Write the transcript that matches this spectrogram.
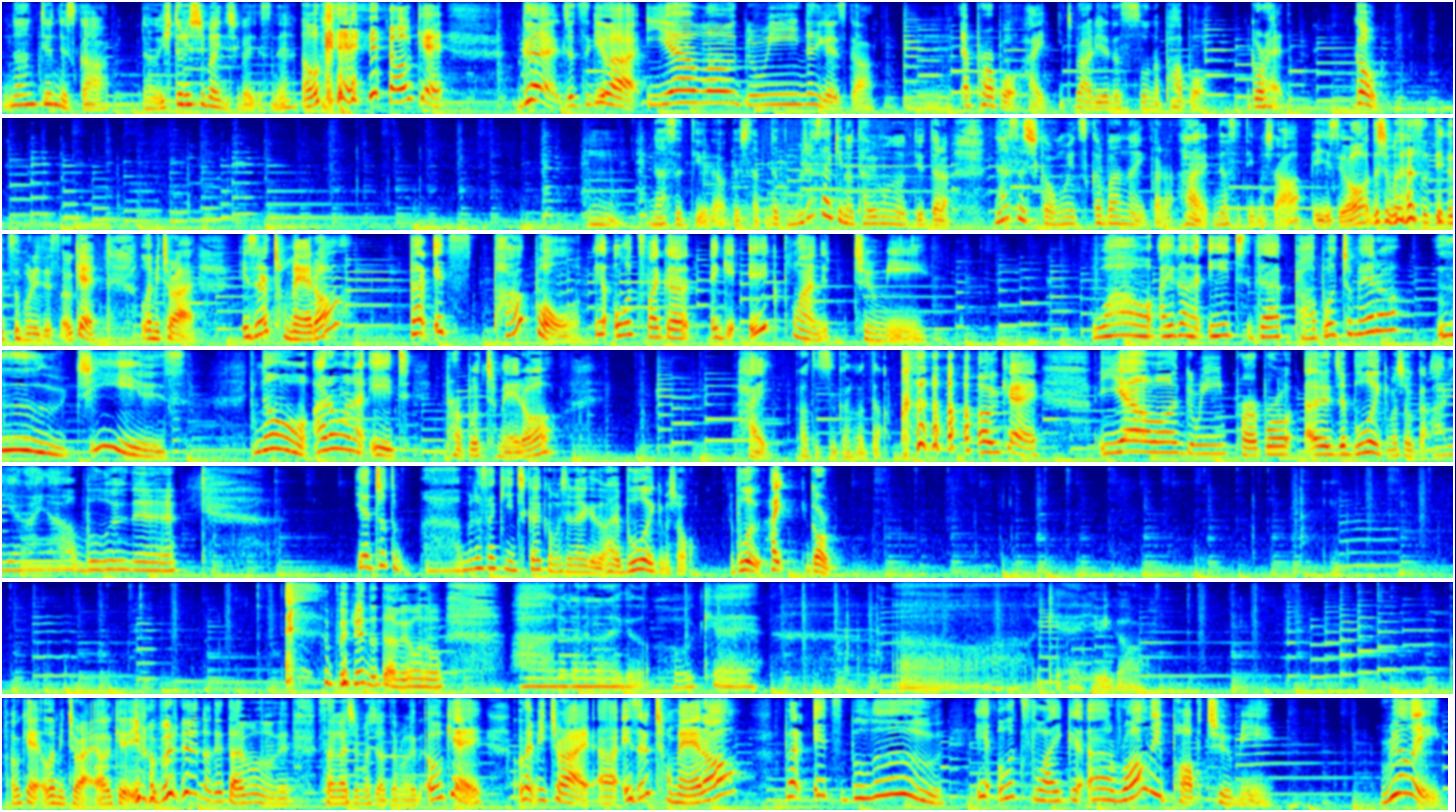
う、なんて言うんですか？あの、一人芝居に違いですね。OK! OK! Good! じゃあ次は、yellow, green, 何がですか、うん、a purple. はい。一番ありえなさそうな purple. Go ahead. Go! ナスっていうのは私食べだって紫の食べ物って言ったらナスしか思いつかばないからはいナスって言いましたいいですよ私もナスって言うつもりです OK let me try is it a tomato? but it's purple it looks like a, a eggplant to me wow are you gonna eat that purple tomato? ooh jeez no I don't wanna eat purple tomato はい。あと続かなかった。OK。Yellow, green, purple. あじゃあ、ブルーいきましょうか。ありえないな、ブルーね。いや、ちょっと、あ紫に近いかもしれないけど、はい、ブルーいきましょう。ブルー。はい、ゴー。ブルーの食べ物はあなかなかないけど OK Uh, okay, here we go. Okay, let me try. Okay, 今ブルーのね、食べ物をね、探しました、頭の中で。Okay, let me try.、Uh, is it a tomato? But it's blue. It looks like a lollipop to me. Really?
